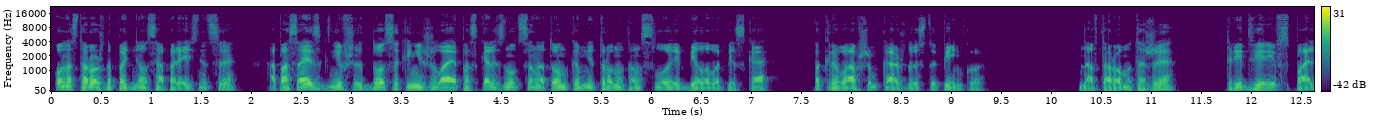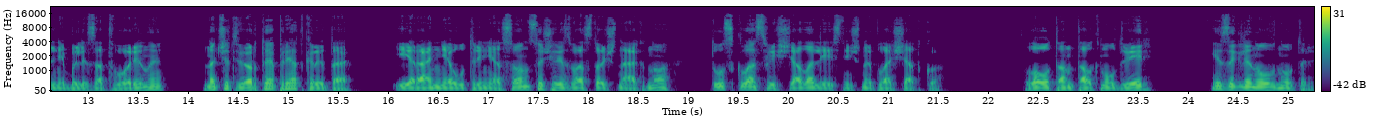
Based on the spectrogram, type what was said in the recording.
Он осторожно поднялся по лестнице, опасаясь сгнивших досок и не желая поскользнуться на тонком нетронутом слое белого песка, покрывавшем каждую ступеньку. На втором этаже три двери в спальне были затворены, но четвертая приоткрыта, и раннее утреннее солнце через восточное окно тускло освещало лестничную площадку. Лоутон толкнул дверь и заглянул внутрь.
